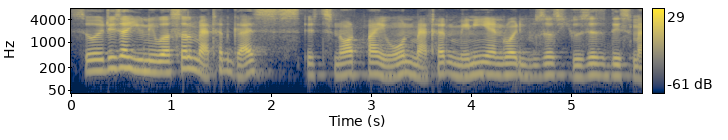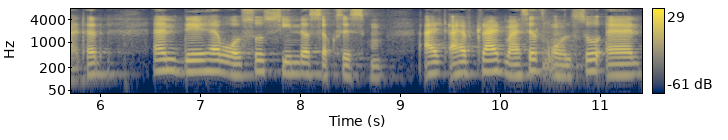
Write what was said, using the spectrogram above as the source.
So it is a universal method guys. It's not my own method. Many android users uses this method and they have also seen the success. I, I have tried myself also and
